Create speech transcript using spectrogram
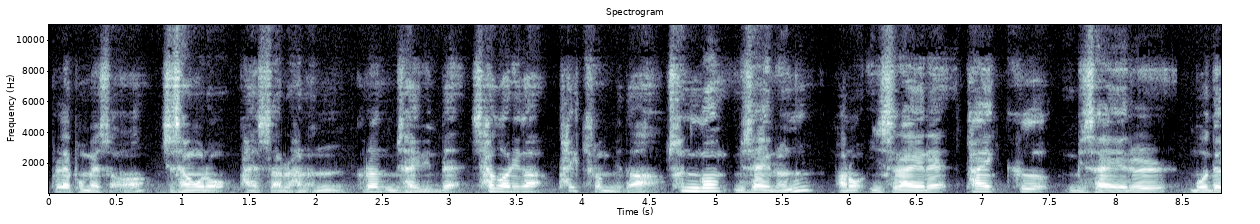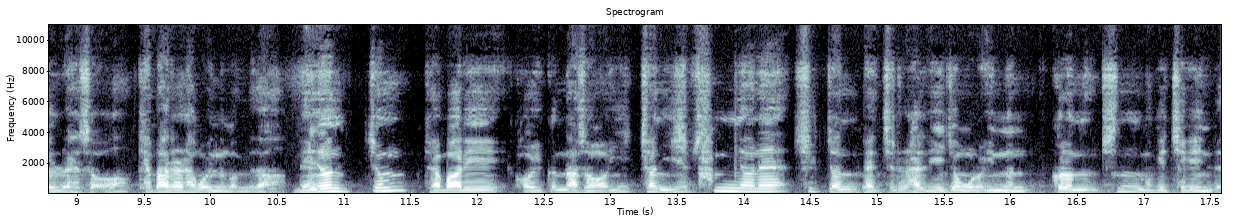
플랫폼에서 지상으로 발사를 하는 그런 미사일인데 사거리가 8km입니다. 천검 미사일은 바로 이스라엘의 스파이크 미사일을 모델로 해서 개발을 하고 있는 겁니다. 내년쯤 개발이 거의 끝나서 2023년에 실전 배치를 할 예정으로 있는 그런 신무기 체계인데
